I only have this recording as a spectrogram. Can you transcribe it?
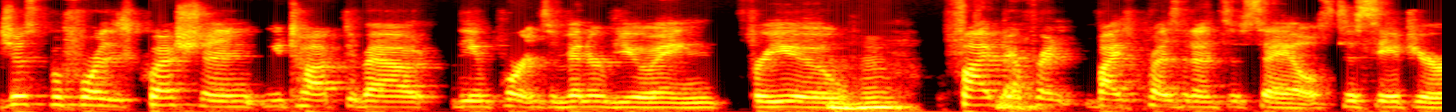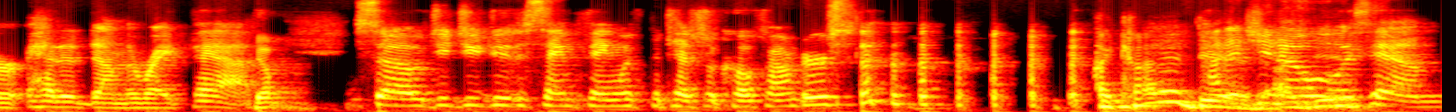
just before this question, you talked about the importance of interviewing for you mm-hmm. five yeah. different vice presidents of sales to see if you're headed down the right path. Yep. So, did you do the same thing with potential co founders? I kind of did. How did you know it was him?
